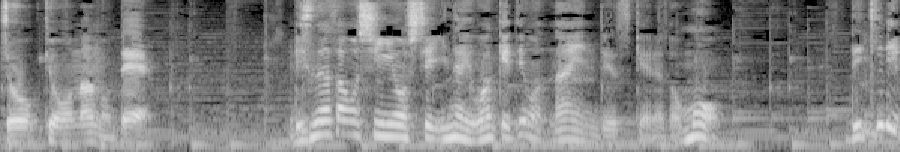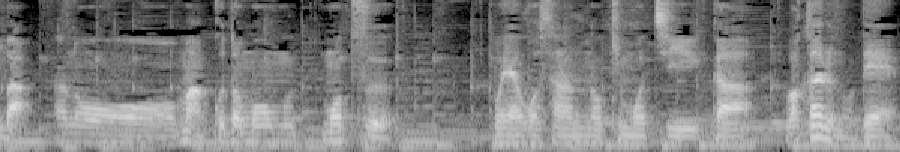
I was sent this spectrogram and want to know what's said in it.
状況なので、リスナーさんを信用していないわけではないんですけれども、できれば、あのーまあ、子供を持つ親御さんの気持ちがわかるので、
